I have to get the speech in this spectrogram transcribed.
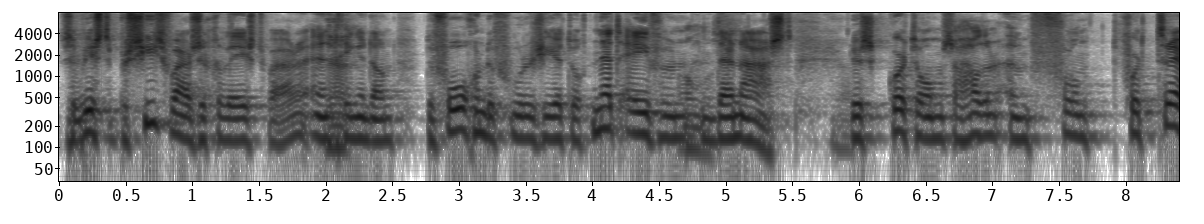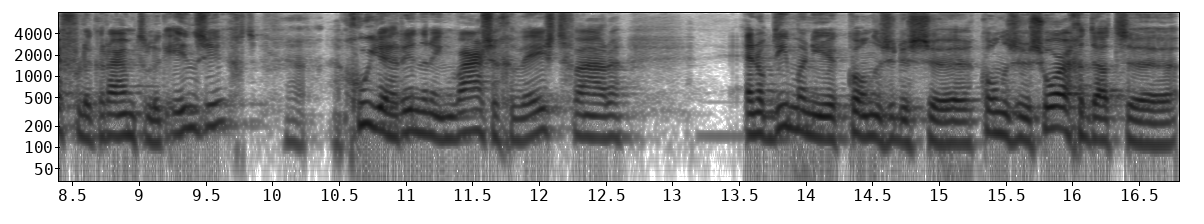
Ze wisten precies waar ze geweest waren en gingen dan de volgende fourageertocht net even daarnaast. Dus kortom, ze hadden een vo- voortreffelijk ruimtelijk inzicht, Ja. een goede herinnering waar ze geweest waren. En op die manier konden ze dus eh, konden ze zorgen dat, eh,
